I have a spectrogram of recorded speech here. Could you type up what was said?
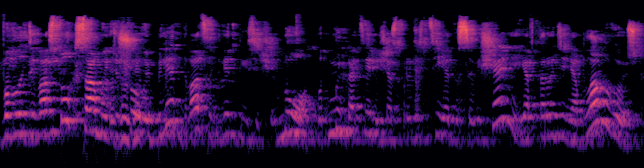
Во Владивосток самый дешевый билет 22 тысячи. Но вот мы хотели сейчас провести это совещание, я второй день обламываюсь,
